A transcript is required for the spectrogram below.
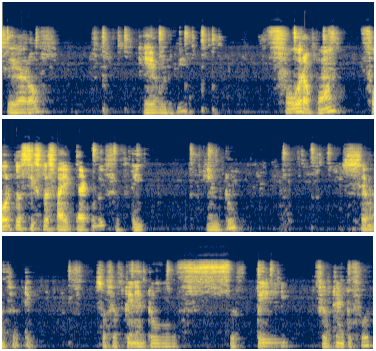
share of A would be 4 upon 4 plus 6 plus 5 that would be 15 into 750 so 15 into 50 15 into 4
